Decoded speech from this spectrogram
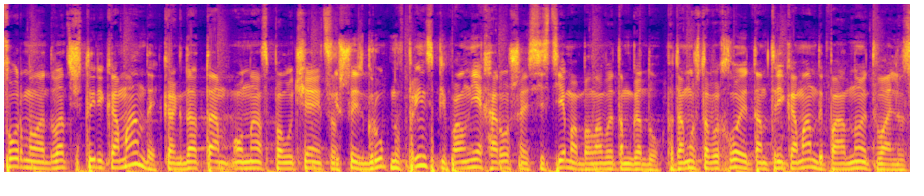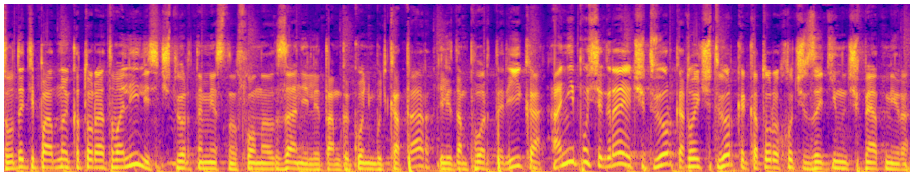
Формула 24 команды, когда там у нас получается 6 групп, ну, в принципе, вполне хорошая система была в этом году. Потому что выходит там три команды по одной отваливаются. Вот эти по одной, которые отвалились, четвертое место, условно, заняли там какой-нибудь Катар или там Пуэрто-Рико, они пусть играют четверка, той четверкой, которая хочет зайти на чемпионат мира.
